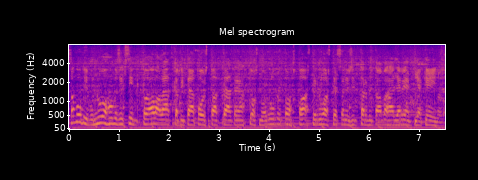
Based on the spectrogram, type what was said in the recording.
Savupiipun nuohomiseksi tuo alalätkä pitää poistaa täältä ja jos nuo ruuvit on pahasti ruosteessa, niin sitten tarvitaan vähän järempiä keinoja.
